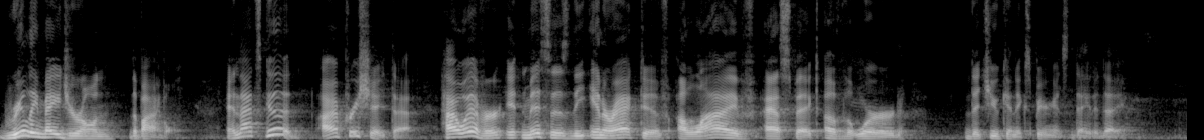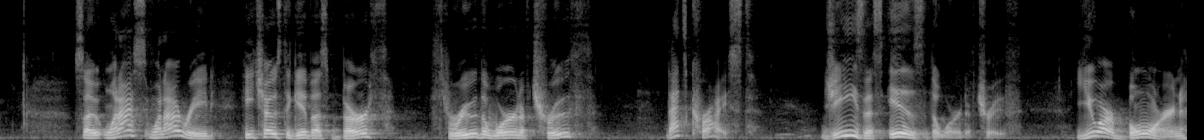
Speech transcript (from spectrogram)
really major on the Bible. And that's good. I appreciate that. However, it misses the interactive, alive aspect of the Word that you can experience day to day. So when I, when I read, He chose to give us birth through the Word of truth, that's Christ. Jesus is the Word of truth. You are born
